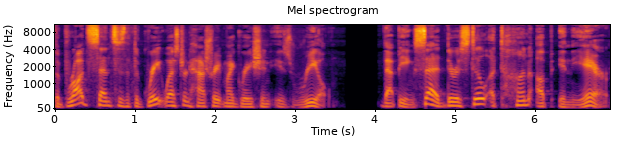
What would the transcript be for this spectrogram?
the broad sense is that the Great Western hash rate migration is real. That being said, there is still a ton up in the air.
